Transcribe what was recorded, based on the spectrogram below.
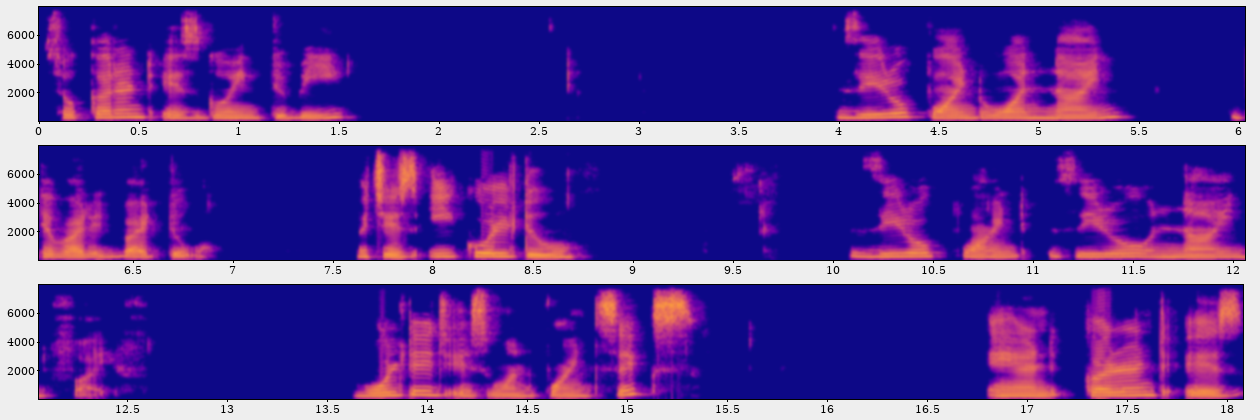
So current is going to be 0.19 divided by 2 which is equal to 0.095. Voltage is 1.6 and current is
